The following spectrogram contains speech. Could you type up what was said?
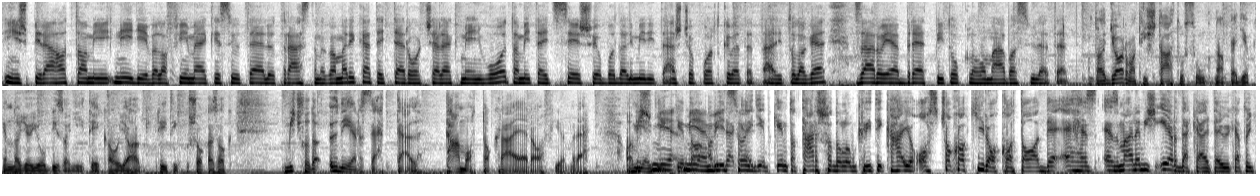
inspirálhatta, ami négy évvel a film elkészülte előtt rázta meg Amerikát. Egy terrorcselekmény volt, amit egy szélsőjobboldali militáns csoport követett állítólag el. Zárójel Brad Pitt Oklahomába született. A gyarmati státuszunknak egyébként nagyon jó bizonyítéka, hogy a kritikusok azok micsoda önérzettel támadtak rá erre a filmre. Ami és egyébként, milyen, a, vicc, hogy... egyébként a társadalom kritikája az csak a kirakata, de ehhez ez már nem is érdekelte őket, hogy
